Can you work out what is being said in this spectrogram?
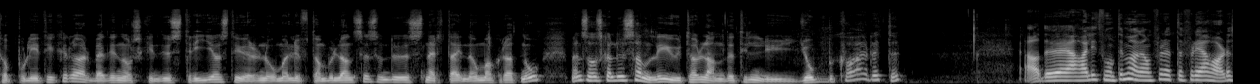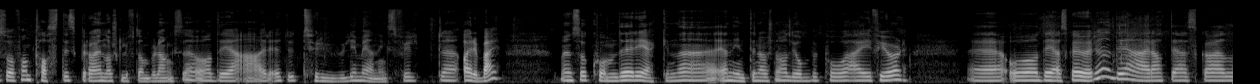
toppolitiker og arbeider i norsk industri og styrer nå med luftambulanse, som du snerta innom akkurat nå. Men så skal du sannelig ut av landet til ny jobb. Hva er dette? Ja, du, Jeg har litt vondt i magen for dette, fordi jeg har det så fantastisk bra i norsk luftambulanse. Og det er et utrolig meningsfylt eh, arbeid. Men så kom det rekende en internasjonal jobb på ei fjøl Eh, og det jeg skal gjøre, det er at jeg skal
